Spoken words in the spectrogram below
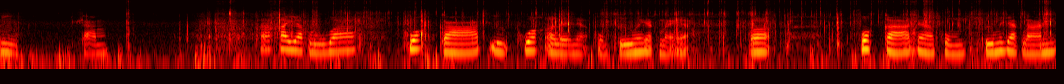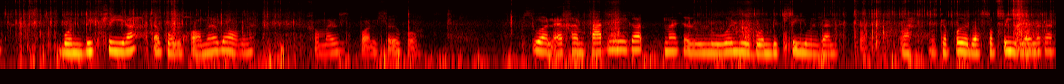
นี่ ซ้ำถ้าใครอยากรู้ว่าพว การ์ดหรือพวกอะไรเนี่ย ผมซื้อมาจากไหนอะ่ะก็พวกการ์ดเนี่ยผมซื้อมาจากร้านบนบิ๊กซีนะ แต่ผมขอไม่บอกนะเขาไม่สปอนเซอร์ผม ส่วนไอคันปัสนี่ก็น่าจะรู้ๆว่าอยู่บนบิ๊กซีเหมือนกันมาผมจะเปิดแบบสปีดเลยแล้วกัน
